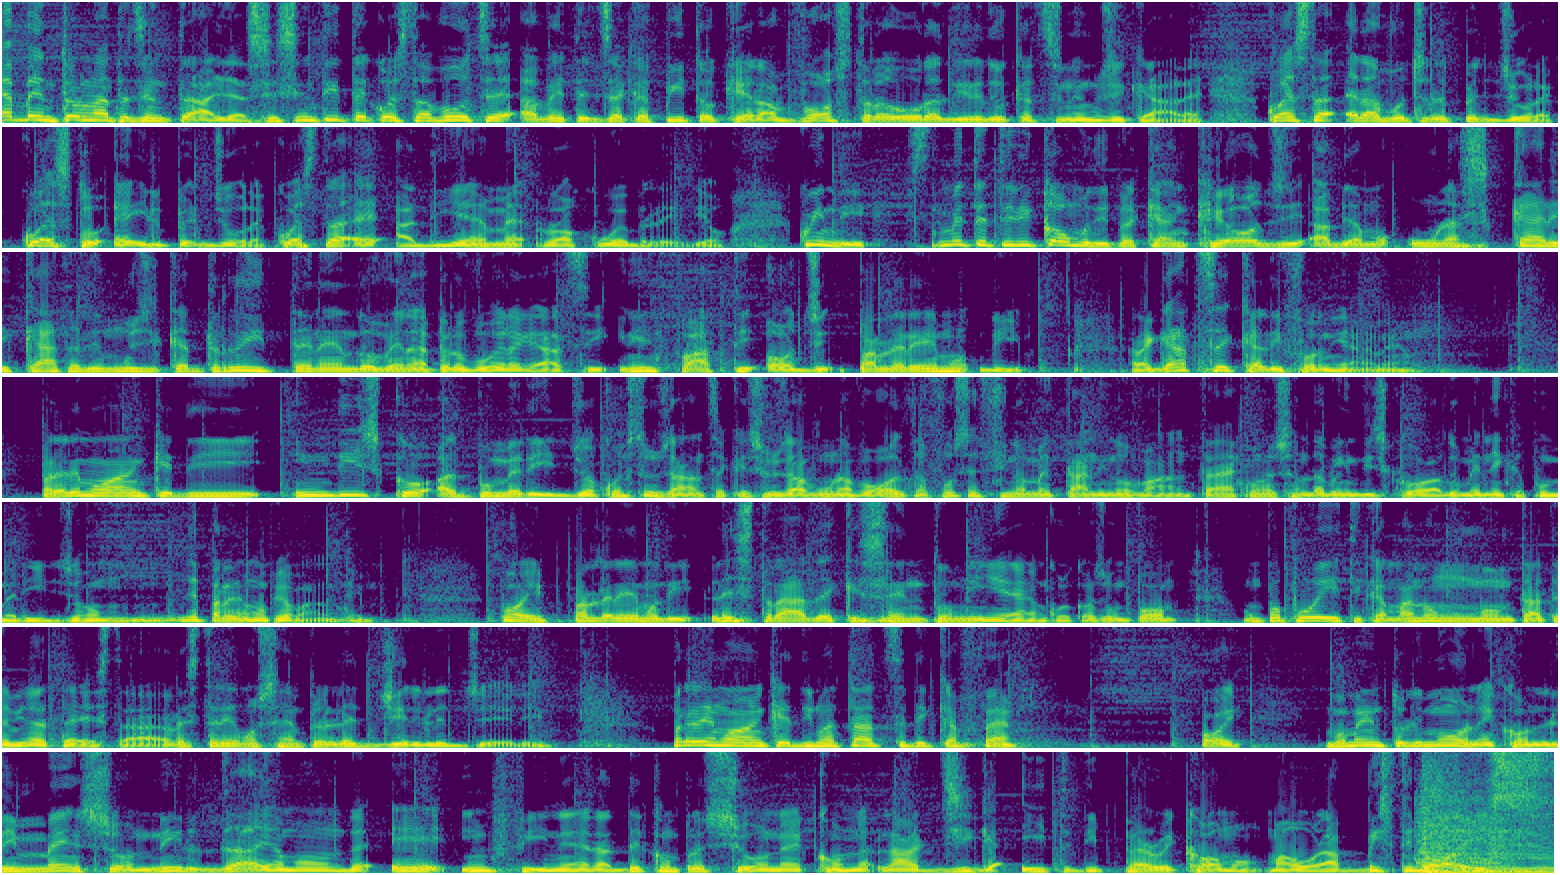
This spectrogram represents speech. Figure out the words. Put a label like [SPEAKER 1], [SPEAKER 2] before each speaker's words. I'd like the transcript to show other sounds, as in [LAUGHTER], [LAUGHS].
[SPEAKER 1] E bentornata Gentaglia, se sentite questa voce avete già capito che è la vostra ora di rieducazione musicale. Questa è la voce del peggiore, questo è il peggiore, questa è ADM Rock Web Radio. Quindi mettetevi comodi perché anche oggi abbiamo una scaricata di musica drittenendo vena per voi ragazzi. Infatti oggi parleremo di ragazze californiane. Parleremo anche di in disco al pomeriggio, questa usanza che si usava una volta, forse fino a metà anni 90, eh, quando si andava in disco la domenica pomeriggio, Mm, ne parleremo più avanti. Poi parleremo di Le strade che sento mie, qualcosa un po', un po' poetica, ma non montatevi la testa, resteremo sempre leggeri leggeri. Parleremo anche di una tazza di caffè. Poi Momento limone con l'immenso Neil Diamond e infine la decompressione con la giga hit di Perry Como, ma ora Beastie Boys.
